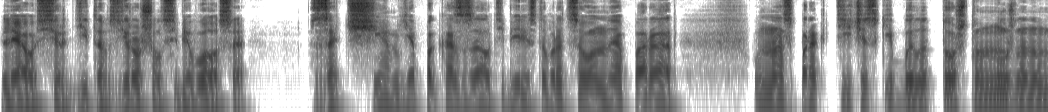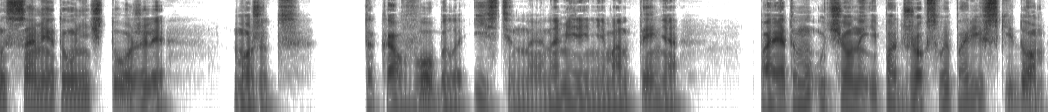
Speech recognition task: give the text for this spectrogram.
Лео сердито взъерошил себе волосы. «Зачем я показал тебе реставрационный аппарат? У нас практически было то, что нужно, но мы сами это уничтожили. Может, Таково было истинное намерение Монтэня, поэтому ученый и поджег свой парижский дом.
